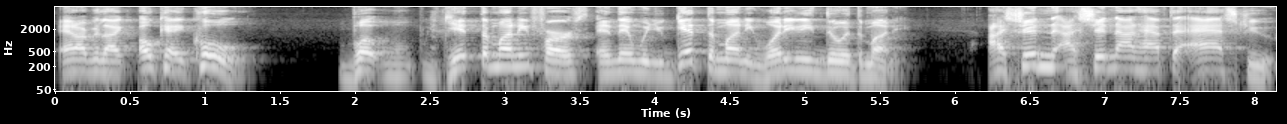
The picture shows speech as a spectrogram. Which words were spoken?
And I'll be like, okay, cool. But get the money first, and then when you get the money, what do you need to do with the money? I shouldn't. I should not have to ask you.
